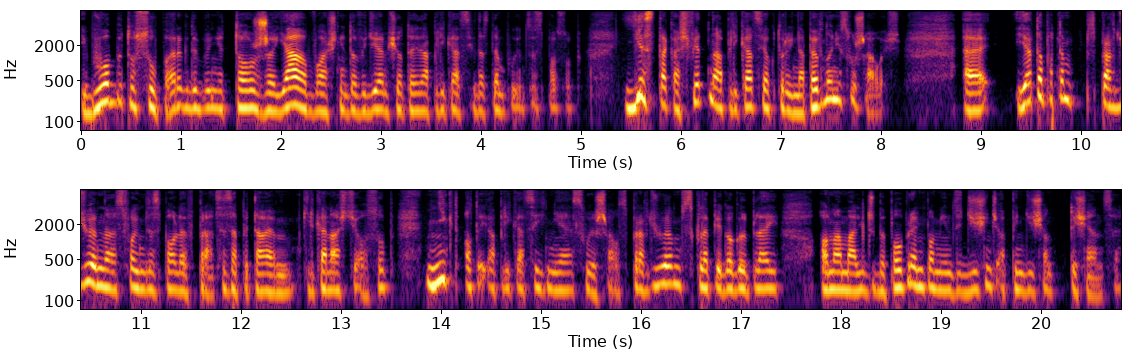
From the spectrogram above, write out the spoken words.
I byłoby to super, gdyby nie to, że ja właśnie dowiedziałem się o tej aplikacji w następujący sposób. Jest taka świetna aplikacja, o której na pewno nie słyszałeś. Ja to potem sprawdziłem na swoim zespole w pracy, zapytałem kilkanaście osób. Nikt o tej aplikacji nie słyszał. Sprawdziłem w sklepie Google Play, ona ma liczbę pobrań pomiędzy 10 a 50 tysięcy.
